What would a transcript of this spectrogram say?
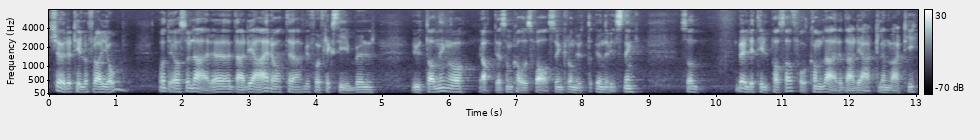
kjører til og fra jobb. Og det å lære der de er, og at vi får fleksibel utdanning og ja, det som kalles for asynkron undervisning. Så veldig tilpassa at folk kan lære der de er til enhver tid.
